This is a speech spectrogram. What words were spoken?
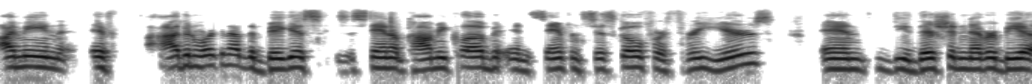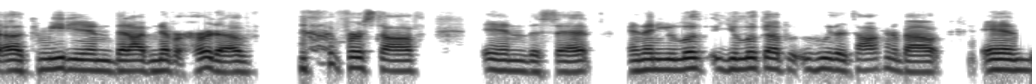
I mean, if I've been working at the biggest stand-up comedy club in San Francisco for three years, and dude, there should never be a, a comedian that I've never heard of. first off, in the set, and then you look you look up who they're talking about, and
